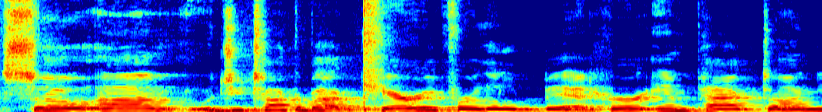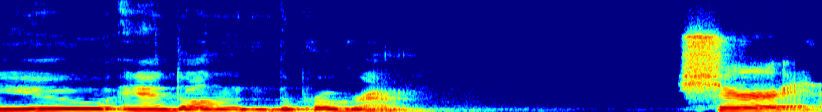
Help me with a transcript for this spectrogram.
So, um, would you talk about Carrie for a little bit? Her impact on you and on the program. Sure.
